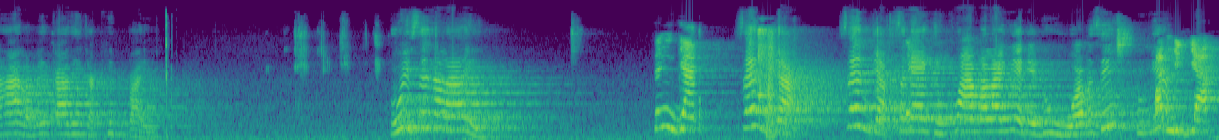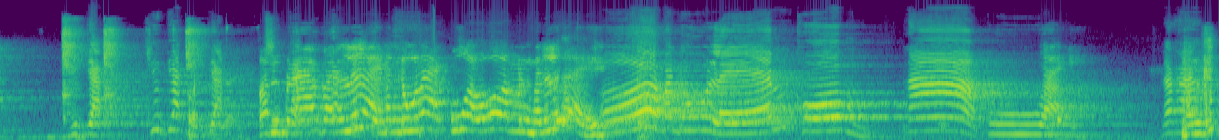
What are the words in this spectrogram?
นะคะเราไม่กล้าที่จะขึ้นไป อุ้ยเส้นอะไร เส้นยักษ์เส้นหยักเส้นหยักแสดงถึงความอะไรเนี่ยเนี่ยดูหัวมันสิตรงมัเนี้นยยักษ์หยุดหยักยึกยักยึกยักมันแปลมันเลื่อย มันดูน่ากลัวเพราะว่ามันเหมือนเลื่อยเออ มันดูแหลมคมน่ากลัวนะคะมันคือ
